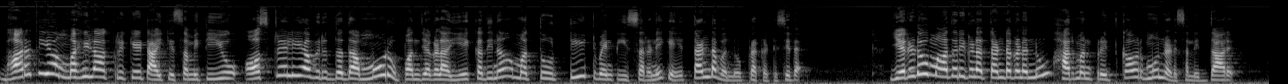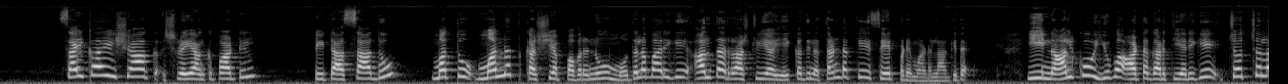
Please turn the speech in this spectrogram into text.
ಭಾರತೀಯ ಮಹಿಳಾ ಕ್ರಿಕೆಟ್ ಆಯ್ಕೆ ಸಮಿತಿಯು ಆಸ್ಟ್ರೇಲಿಯಾ ವಿರುದ್ಧದ ಮೂರು ಪಂದ್ಯಗಳ ಏಕದಿನ ಮತ್ತು ಟಿ ಟ್ವೆಂಟಿ ಸರಣಿಗೆ ತಂಡವನ್ನು ಪ್ರಕಟಿಸಿದೆ. ಎರಡೂ ಮಾದರಿಗಳ ತಂಡಗಳನ್ನು ಹರ್ಮನ್ಪ್ರೀತ್ ಕೌರ್ ಮುನ್ನಡೆಸಲಿದ್ದಾರೆ. ಸೈಕಾ ಇಶಾಕ್ ಶ್ರೇಯಾಂಕ್ ಪಾಟೀಲ್, ಟಿಟಾ ಸಾಧು ಮತ್ತು ಮನ್ನತ್ ಕಶ್ಯಪ್ ಅವರನ್ನು ಮೊದಲ ಬಾರಿಗೆ ಅಂತಾರಾಷ್ಟ್ರೀಯ ಏಕದಿನ ತಂಡಕ್ಕೆ ಸೇರ್ಪಡೆ ಮಾಡಲಾಗಿದೆ. ಈ ನಾಲ್ಕು ಯುವ ಆಟಗಾರ್ತಿಯರಿಗೆ ಚೊಚ್ಚಲ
